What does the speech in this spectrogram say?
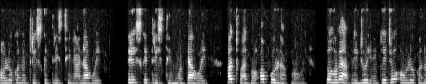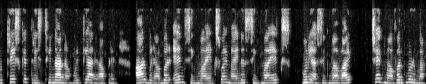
અવલોકનો ત્રીસ કે ત્રીસથી નાના હોય, ત્રીસ કે ત્રીસથી મોટા હોય અથવા તો અપૂર્ણાંકમાં હોય. તો હવે આપણે જોઈએ કે જો અવલોકનો ત્રીસ કે ત્રીસથી નાના હોય ત્યારે આપણે આર બરાબર N sigma X Y minus sigma X ગુણ્યા સિગ્મા વાય છેદમાં વર્ગમૂળમાં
